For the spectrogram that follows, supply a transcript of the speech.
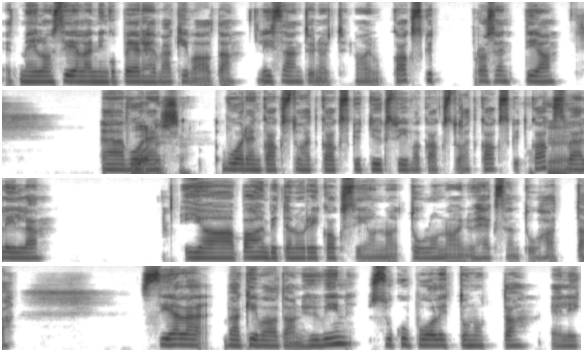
että meillä on siellä niin kuin perheväkivalta lisääntynyt noin 20 prosenttia ää, vuoden, vuoden 2021-2022 okay. välillä. Ja pahoinpitelyrikoksia on tullut noin 9000. Siellä väkivalta on hyvin sukupuolittunutta, eli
